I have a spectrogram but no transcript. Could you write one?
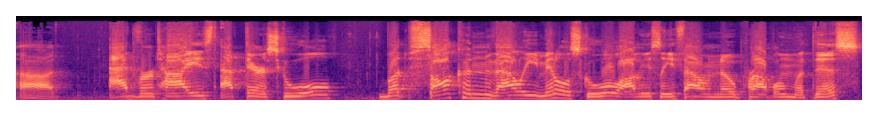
uh, advertised at their school. But Saucon Valley Middle School obviously found no problem with this.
